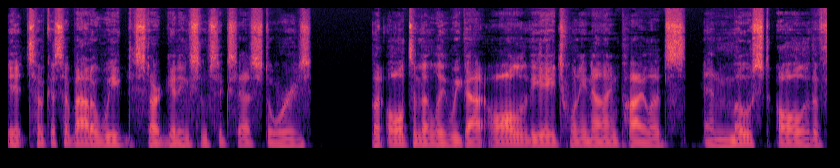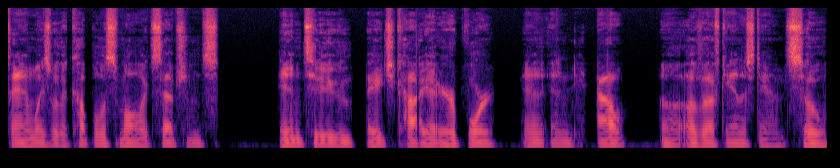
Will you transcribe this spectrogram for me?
it took us about a week to start getting some success stories. But ultimately, we got all of the A 29 pilots and most all of the families, with a couple of small exceptions, into HKIA Airport and, and out uh, of Afghanistan. So,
